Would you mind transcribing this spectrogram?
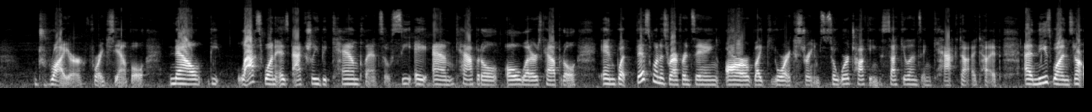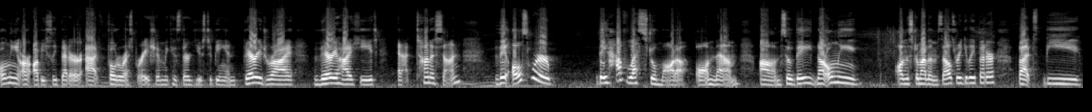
drier, for example. Now, the last one is actually the CAM plant. So C-A-M, capital, all letters capital. And what this one is referencing are like your extremes. So we're talking succulents and cacti type. And these ones not only are obviously better at photorespiration because they're used to being in very dry, very high heat, and a ton of sun, they also are they have less stomata on them. Um, so they not only on the stomata themselves regulate better, but the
